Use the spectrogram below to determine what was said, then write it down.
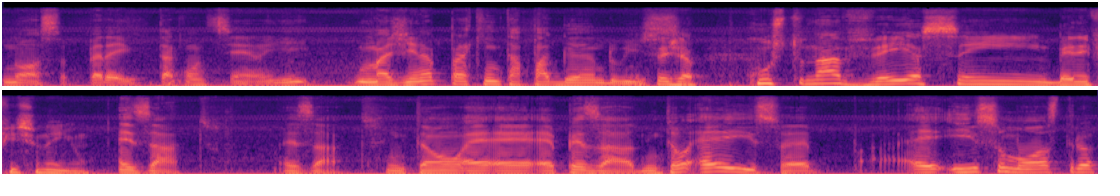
Nossa, peraí, o que está acontecendo? E imagina para quem está pagando isso. Ou seja, custo na veia sem benefício nenhum. Exato, exato. Então é, é, é pesado. Então é isso. É, é, isso mostra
